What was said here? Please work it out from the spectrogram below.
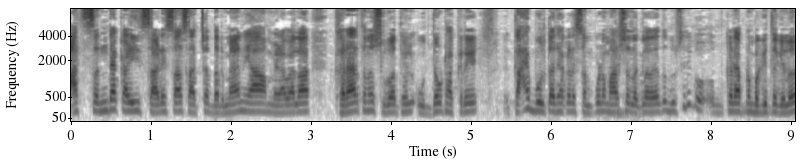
आज संध्याकाळी साडेसहा सातच्या दरम्यान या मेळाव्याला खऱ्या अर्थानं सुरुवात होईल. उद्धव ठाकरे काय बोलतात ह्याकडे संपूर्ण महाराष्ट्र लागला आहे तर दुसरीकडे आपण बघितलं गेलं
